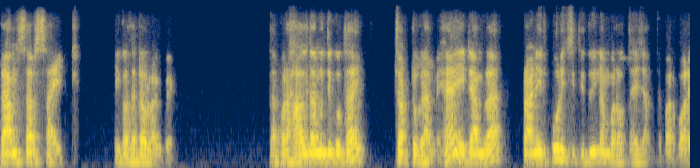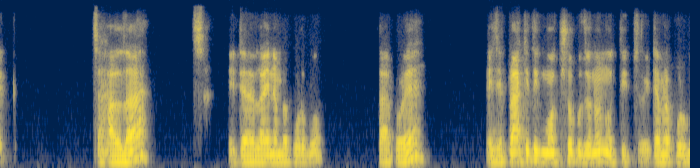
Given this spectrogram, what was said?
রামসার সাইট, এই কথাটাও লাগবে। তারপর হালদা নদী কোথায়? চট্টগ্রামে। হ্যাঁ এটা আমরা প্রাণীর পরিচিতি, দুই নম্বর অধ্যায়ে জানতে পারব আরেকটু। হালদা। আচ্ছা, এটা লাইন আমরা পড়ব। তারপরে এই যে প্রাকৃতিক মৎস্য প্রজনন ঐতিহ্য এটা আমরা পড়ব।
